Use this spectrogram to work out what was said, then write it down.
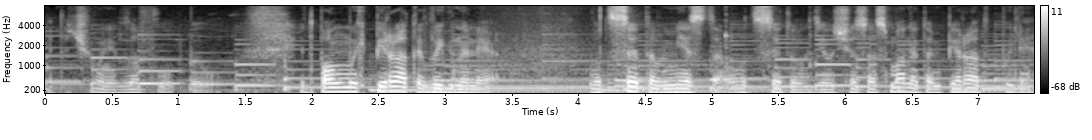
Это что у них за флот был? Это, по-моему, их пираты выгнали. Вот с этого места, вот с этого, где вот сейчас османы, там пираты были.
